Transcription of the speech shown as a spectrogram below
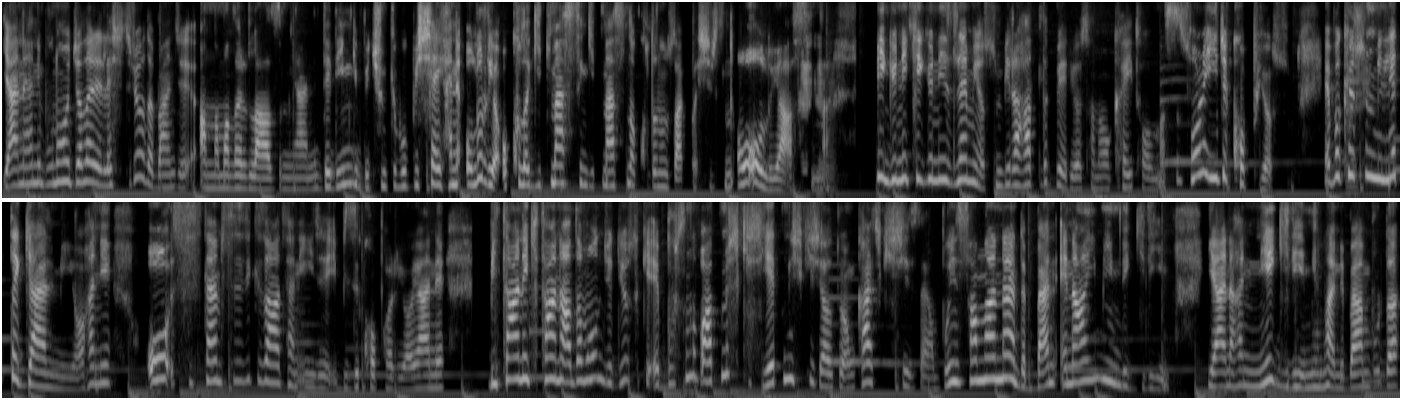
Yani hani bunu hocalar eleştiriyor da bence anlamaları lazım yani. Dediğim gibi çünkü bu bir şey hani olur ya okula gitmezsin gitmezsin okuldan uzaklaşırsın. O oluyor aslında. Bir gün iki gün izlemiyorsun. Bir rahatlık veriyor sana o kayıt olması. Sonra iyice kopuyorsun. E bakıyorsun millet de gelmiyor. Hani o sistemsizlik zaten iyice bizi koparıyor. Yani bir tane iki tane adam olunca diyorsun ki e bu sınıf 60 kişi 70 kişi atıyorum kaç kişiyiz yani bu insanlar nerede ben enayi miyim de gireyim yani hani niye gireyim hani ben burada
